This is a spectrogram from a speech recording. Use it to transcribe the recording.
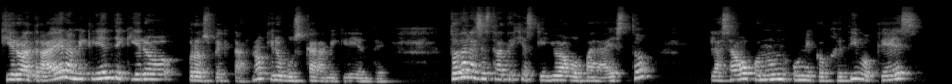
quiero atraer a mi cliente quiero prospectar, ¿no? Quiero buscar a mi cliente. Todas las estrategias que yo hago para esto, las hago con un único objetivo, que es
